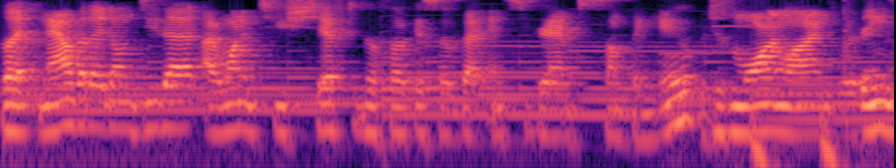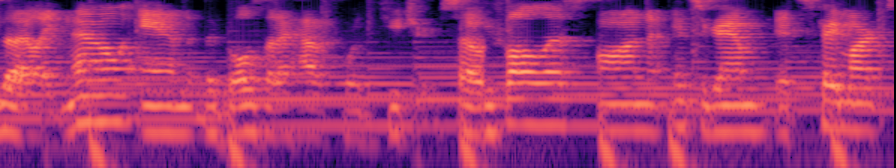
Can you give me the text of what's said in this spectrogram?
But now that I don't do that, I wanted to shift the focus of that Instagram to something new, which is more in line with things that I like now and the goals that I have for the future. So if you follow us on Instagram, it's trademarked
